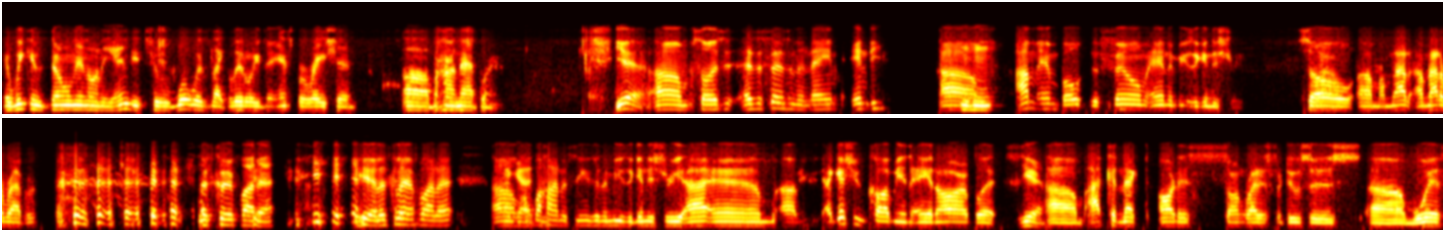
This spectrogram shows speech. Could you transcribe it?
if we can zone in on the Indie Tube, what was like literally the inspiration uh, behind that brand? Yeah. Um, so as, as it says in the name, indie, um, I'm in both the film and the music industry. So um, I'm not I'm not a rapper. Let's clarify that. yeah, let's clarify that. Um, I'm behind the scenes in the music industry. I am. Um, I guess you can call me an A and R, but yeah. um, I connect artists, songwriters, producers um, with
